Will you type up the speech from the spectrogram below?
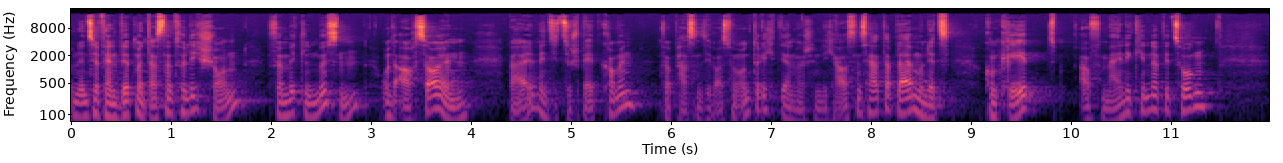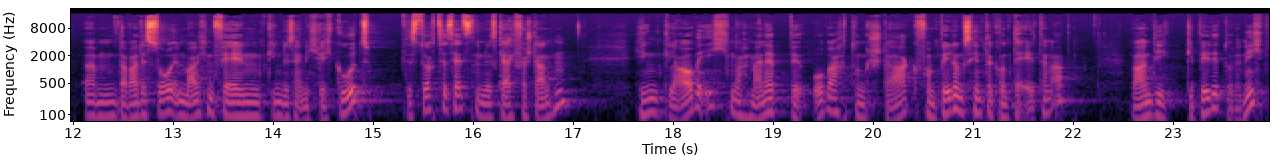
Und insofern wird man das natürlich schon vermitteln müssen und auch sollen, weil wenn Sie zu spät kommen, verpassen Sie was vom Unterricht, werden wahrscheinlich Außenseiter bleiben. Und jetzt konkret auf meine Kinder bezogen, ähm, da war das so, in manchen Fällen ging das eigentlich recht gut, das durchzusetzen und das gleich verstanden. Hing, glaube ich, nach meiner Beobachtung stark vom Bildungshintergrund der Eltern ab. Waren die gebildet oder nicht?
